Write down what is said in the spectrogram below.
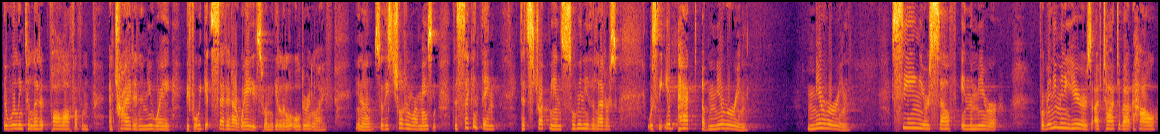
they're willing to let it fall off of them and try it in a new way before we get set in our ways when we get a little older in life. You know, so these children were amazing. The second thing that struck me in so many of the letters was the impact of mirroring. Mirroring. Seeing yourself in the mirror. For many, many years, I've talked about how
